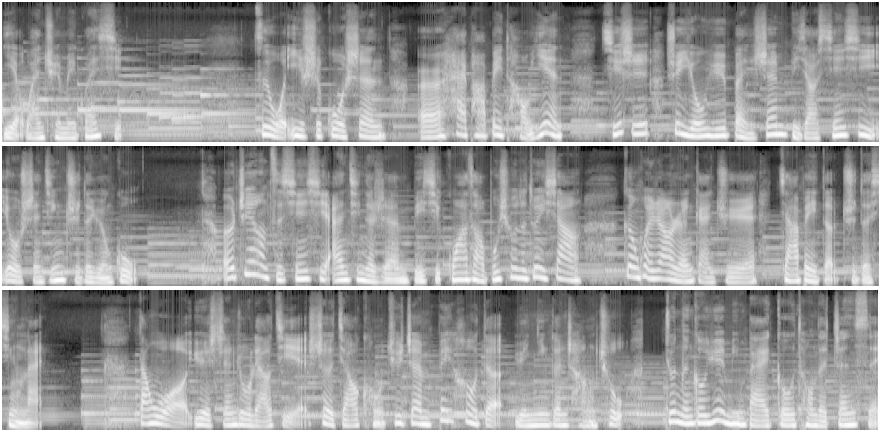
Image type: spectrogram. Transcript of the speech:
也完全没关系。自我意识过剩而害怕被讨厌，其实是由于本身比较纤细又神经质的缘故。而这样子纤细安静的人，比起聒噪不休的对象，更会让人感觉加倍的值得信赖。当我越深入了解社交恐惧症背后的原因跟长处，就能够越明白沟通的真髓。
